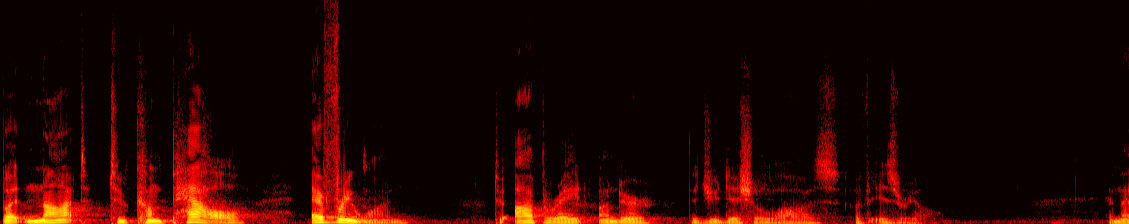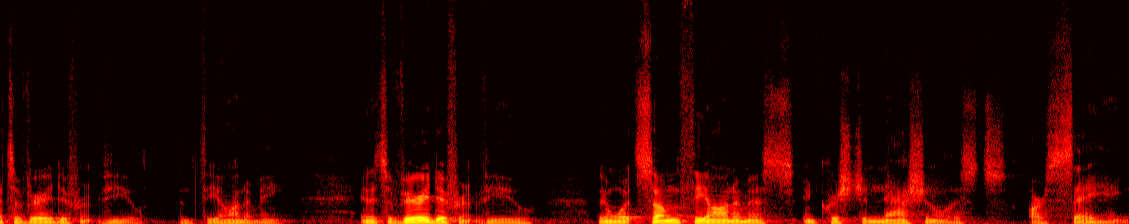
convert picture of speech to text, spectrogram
but not to compel everyone to operate under the judicial laws of Israel. And that's a very different view than theonomy. And it's a very different view than what some theonomists and Christian nationalists are saying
